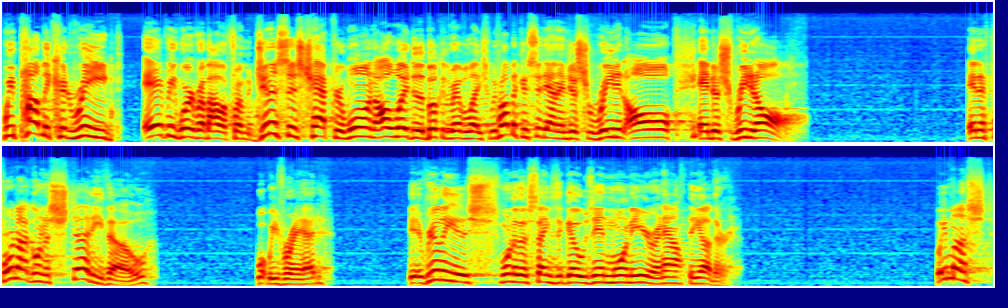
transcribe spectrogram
We probably could read every word of our Bible from Genesis chapter 1 all the way to the book of the Revelation. We probably could sit down and just read it all and just read it all. And if we're not going to study, though, what we've read, it really is one of those things that goes in one ear and out the other. We must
